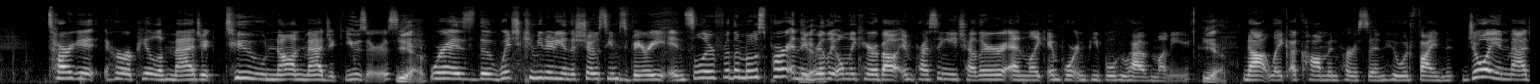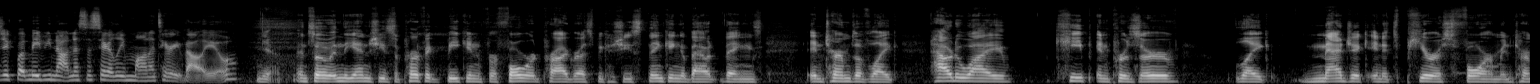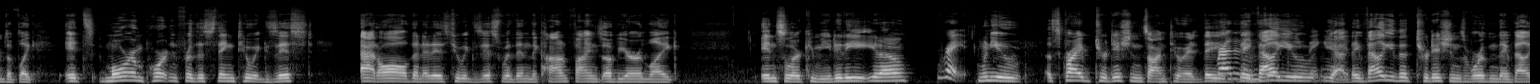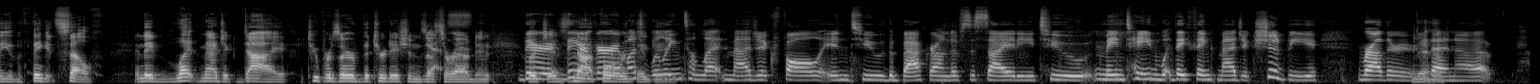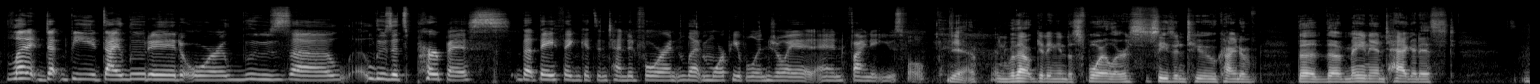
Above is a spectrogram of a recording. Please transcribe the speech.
target her appeal of magic to non-magic users. Yeah. Whereas the witch community in the show seems very insular for the most part and they Yeah. really only care about impressing each other and like important people who have money. yeah Not like a common person who would find joy in magic but maybe not necessarily monetary value. Yeah. And so in the end, she's the perfect beacon for forward progress because she's thinking about things in terms of like, how do I keep and preserve like magic in its purest form in terms of like, it's more important for this thing to exist at all than it is to exist within the confines of your like insular community, you know? Right. when you ascribe traditions onto it, they Rather they value yeah it. they value the traditions more than they value the thing itself, and they let magic die to preserve the traditions that surround it. They're which is they are very much forward-thinking. willing to let magic fall into the background of society to maintain what they think magic should be, rather Yeah. than uh, let it d- be diluted or lose uh, lose its purpose that they think it's intended for, and let more people enjoy it and find it useful. Yeah, and without getting into spoilers, season two kind of the the main antagonist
